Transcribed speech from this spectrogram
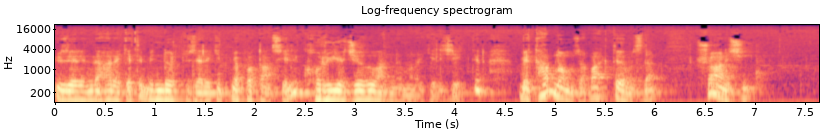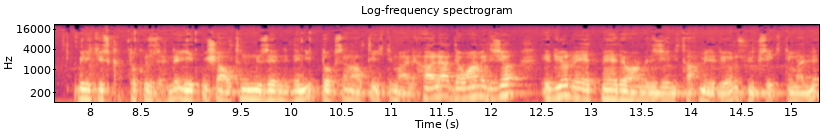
üzerinde hareketi 1400'lere gitme potansiyeli koruyacağı anlamına gelecektir. Ve tablomuza baktığımızda şu an için 1249 üzerinde 76'nın üzerinde deneyip 96 ihtimali hala devam edeceği ediyor ve etmeye devam edeceğini tahmin ediyoruz yüksek ihtimalle.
